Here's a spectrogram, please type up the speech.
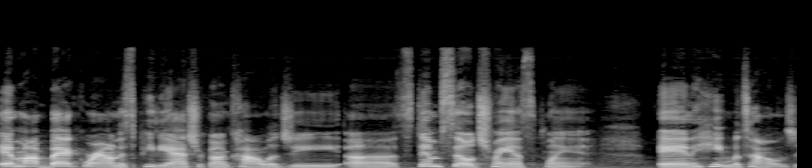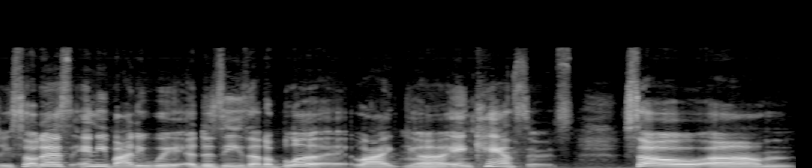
and my background is pediatric oncology, uh, stem cell transplant, and hematology. So that's anybody with a disease of the blood, like uh, Mm. and cancers. So um,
